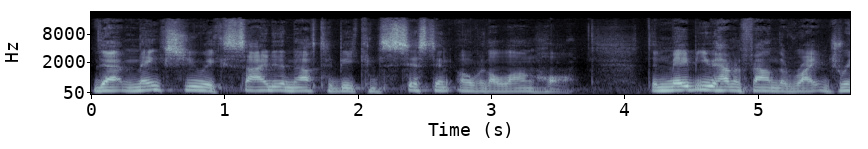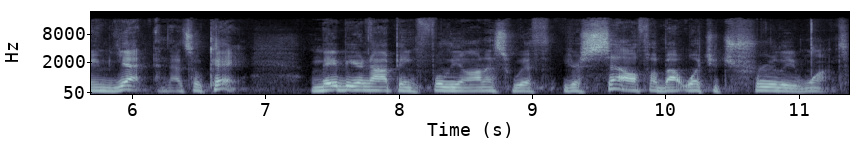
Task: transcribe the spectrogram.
that makes you excited enough to be consistent over the long haul, then maybe you haven't found the right dream yet, and that's okay. Maybe you're not being fully honest with yourself about what you truly want.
